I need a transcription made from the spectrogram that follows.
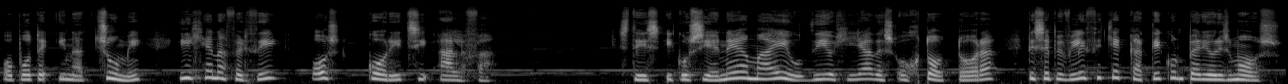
Οπότε η Νατσούμι είχε αναφερθεί ως κορίτσι Α. Στις 29 Μαΐου 2008 τώρα της επιβλήθηκε κατοίκον περιορισμός.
